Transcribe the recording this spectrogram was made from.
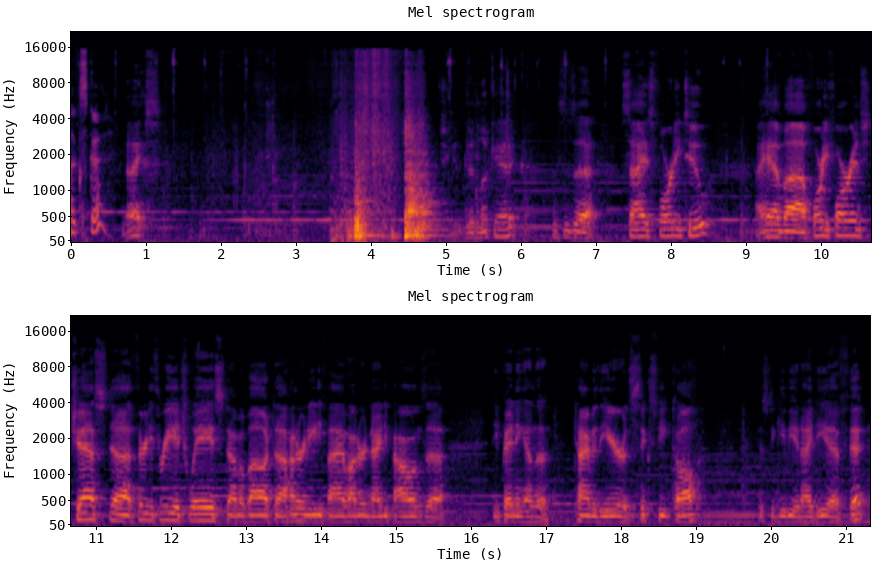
Looks good. Nice. Good look at it. This is a size 42. I have a 44 inch chest, uh, 33 inch waist. I'm about uh, 185, 190 pounds, uh, depending on the time of the year. It's six feet tall. Just to give you an idea of fit.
